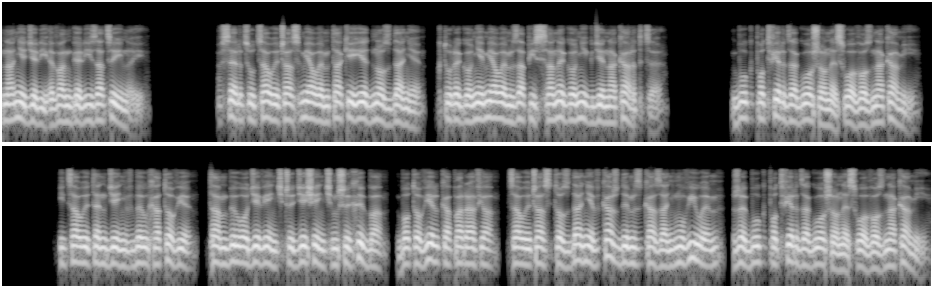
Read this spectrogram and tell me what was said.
na niedzieli ewangelizacyjnej. W sercu cały czas miałem takie jedno zdanie, którego nie miałem zapisanego nigdzie na kartce. Bóg potwierdza głoszone słowo znakami. I cały ten dzień w Bełchatowie, tam było dziewięć czy dziesięć mszy chyba, bo to wielka parafia, cały czas to zdanie w każdym z kazań mówiłem, że Bóg potwierdza głoszone słowo znakami.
